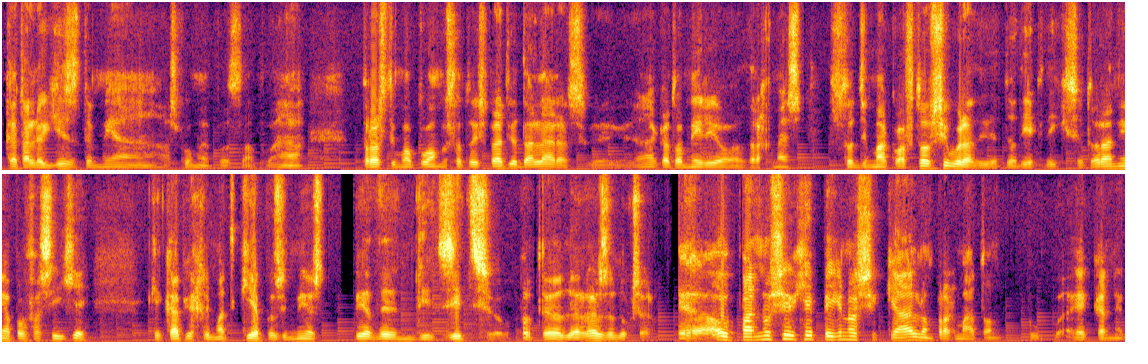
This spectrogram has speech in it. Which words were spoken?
καταλογίζεται μια, ας πούμε, πώς θα, πρόστιμο που όμως θα το εισπράττει ο Νταλάρας, ε, ένα εκατομμύριο δραχμές στον Τζιμάκο. Αυτό σίγουρα δεν το διεκδίκησε. Τώρα αν η απόφαση είχε και κάποια χρηματική αποζημίωση την οποία δεν τη ζήτησε ποτέ ο Νταλάρας δεν το ξέρω. Ε, ο Πανούση είχε επίγνωση και άλλων πραγμάτων που έκανε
